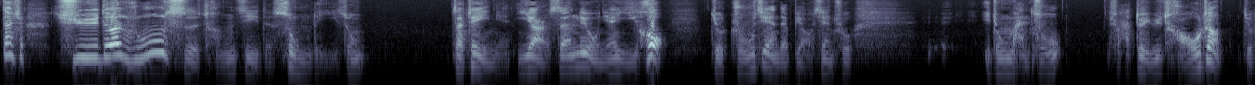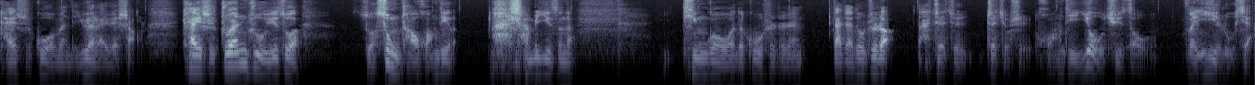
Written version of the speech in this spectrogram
但是取得如此成绩的宋理宗，在这一年一二三六年以后，就逐渐的表现出一种满足，是吧？对于朝政就开始过问的越来越少了，开始专注于做做宋朝皇帝了。什么意思呢？听过我的故事的人，大家都知道啊，这就这就是皇帝又去走文艺路线。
